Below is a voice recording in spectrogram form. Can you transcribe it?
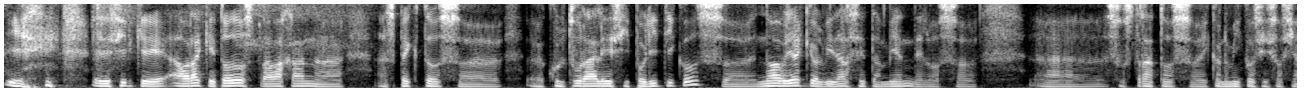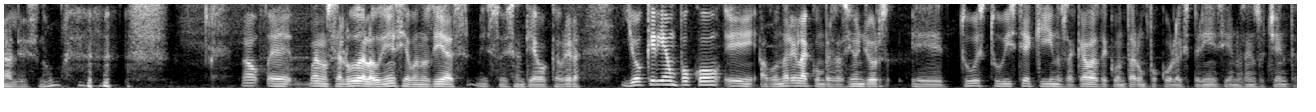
Y es decir, que ahora que todos trabajan eh, aspectos culturales y políticos, no habría que olvidarse también de los sustratos económicos y sociales. ¿no? No, eh, bueno, saludo a la audiencia, buenos días, soy Santiago Cabrera. Yo quería un poco eh, abonar en la conversación, George. Eh, tú estuviste aquí y nos acabas de contar un poco la experiencia en los años 80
